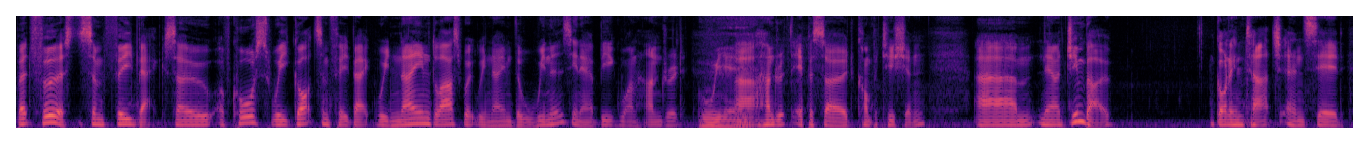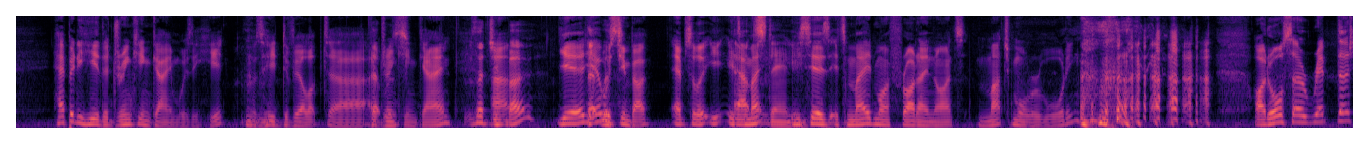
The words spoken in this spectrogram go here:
But first, some feedback. So, of course, we got some feedback. We named last week, we named the winners in our big 100, Oh, yeah. uh, 100th episode competition. Um, now, Jimbo got in touch and said, Happy to hear the drinking game was a hit because he developed uh, a was- drinking game. Was that Jimbo? Uh, yeah, yeah, it was, was Jimbo. Absolutely. It's outstanding. he says it's made my Friday nights much more rewarding. I'd also rep the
